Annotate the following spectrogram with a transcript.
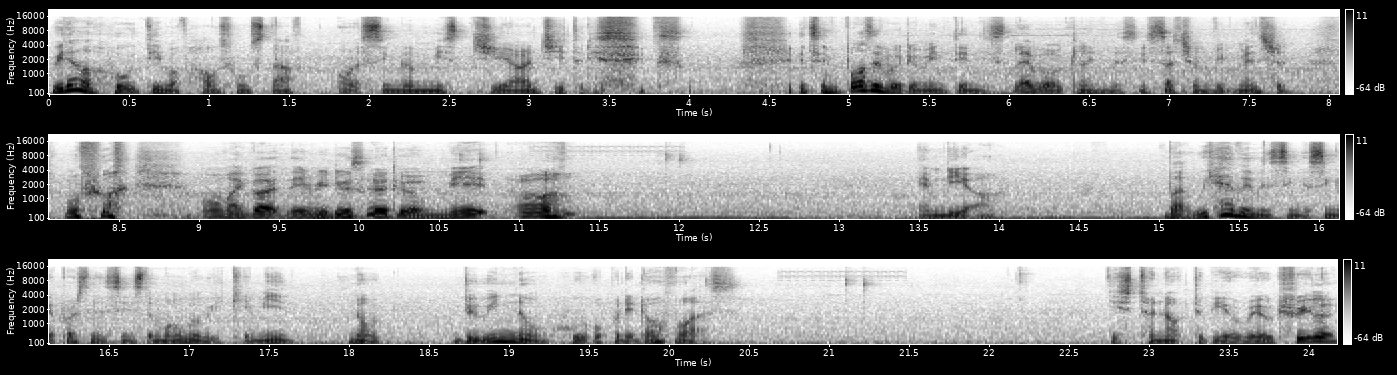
Without a whole team of household staff or a single Miss GRG36, it's impossible to maintain this level of cleanliness in such a big mansion. Oh, oh my god, they reduced her to a maid. Oh. MDR. But we haven't even seen a single person since the moment we came in. No, do we know who opened the door for us? This turned out to be a real thriller.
